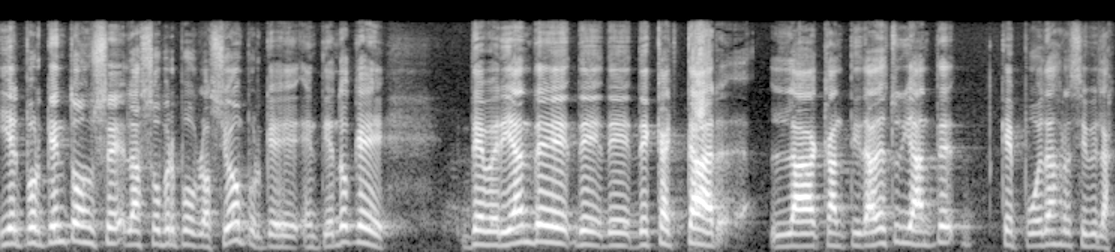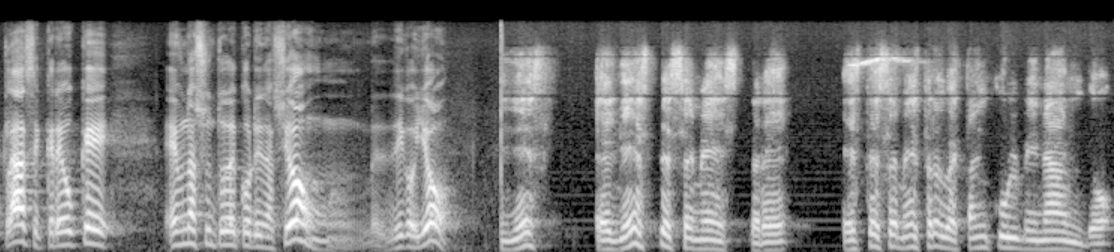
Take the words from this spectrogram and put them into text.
y el por qué entonces la sobrepoblación, porque entiendo que deberían de, captar la cantidad de estudiantes que puedan recibir las clases. Creo que es un asunto de coordinación, digo yo. En, este semestre, este semestre lo están culminando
